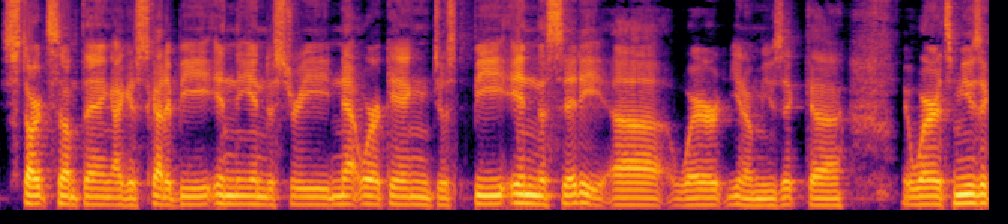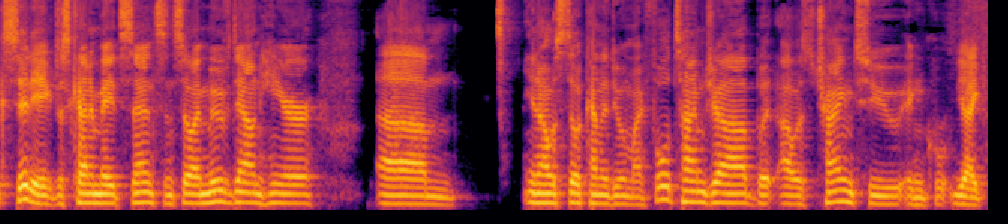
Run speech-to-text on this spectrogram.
start something. I just got to be in the industry, networking, just be in the city uh, where you know music, uh, where it's Music City. It just kind of made sense, and so I moved down here. Um, you know, I was still kind of doing my full time job, but I was trying to like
